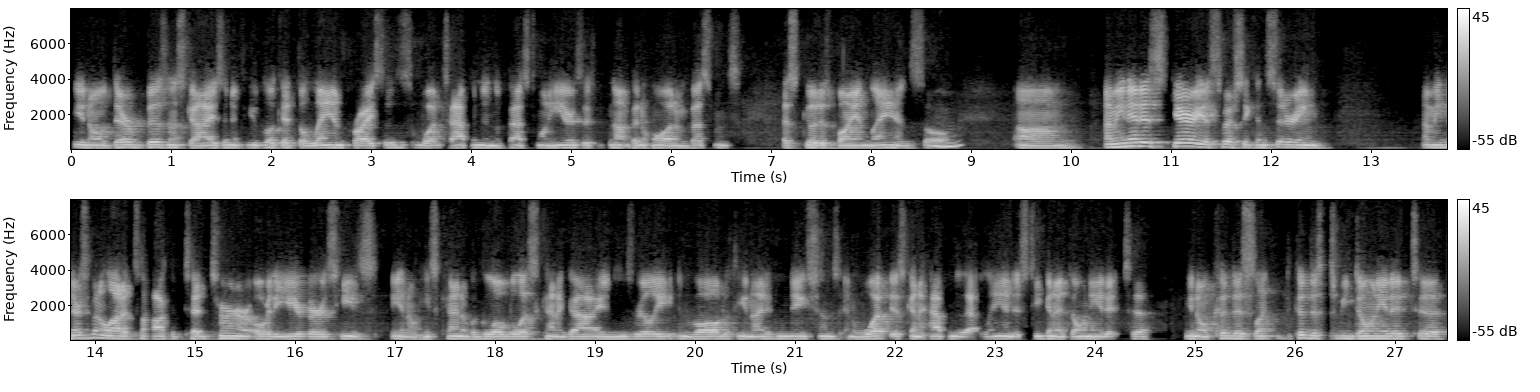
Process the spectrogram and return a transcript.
you know they're business guys, and if you look at the land prices, what's happened in the past twenty years, there's not been a whole lot of investments as good as buying land. So. Mm-hmm um, I mean, it is scary, especially considering. I mean, there's been a lot of talk of Ted Turner over the years. He's, you know, he's kind of a globalist kind of guy, and he's really involved with the United Nations. And what is going to happen to that land? Is he going to donate it to, you know, could this could this be donated to,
